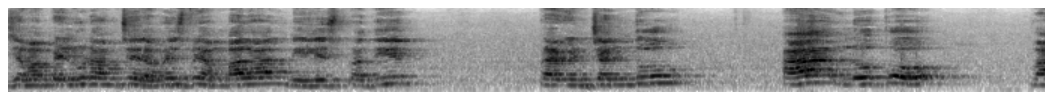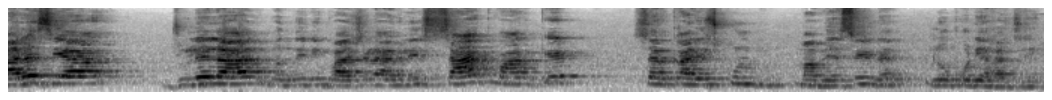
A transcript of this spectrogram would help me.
જેમાં પહેલું નામ છે રમેશભાઈ અંબાલાલ, નિલેશ પ્રદીપ, પ્રવીણ ચંદુ. આ લોકો વારસિયા ઝૂલેલાલ મંદિરની પાછળ આવેલી શાક માર્કેટ સરકારી સ્કૂલમાં બેસીને લોકોની હાજરી.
